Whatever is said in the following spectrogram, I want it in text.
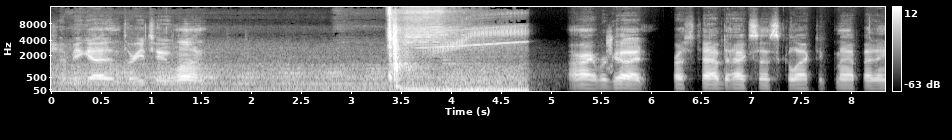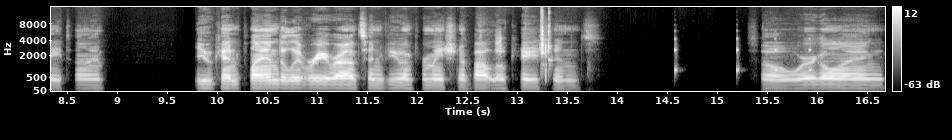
Should be good in three, two, one. Alright, we're good. Press tab to access galactic map at any time. You can plan delivery routes and view information about locations. So we're going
